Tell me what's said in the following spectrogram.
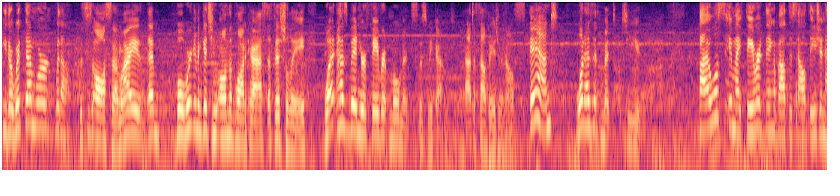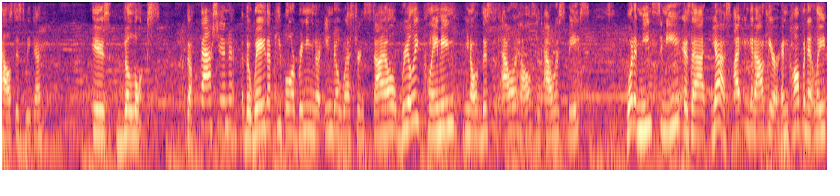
either with them or without. This is awesome. I am. Well, we're gonna get you on the podcast officially. What has been your favorite moments this weekend at the South Asian House, and what has it meant to you? I will say my favorite thing about the South Asian house this weekend is the looks. The fashion, the way that people are bringing their Indo-Western style, really claiming, you know, this is our house and our space. What it means to me is that, yes, I can get out here and confidently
